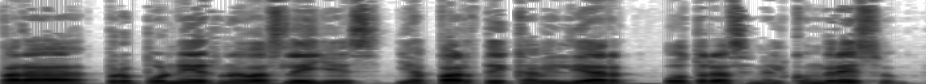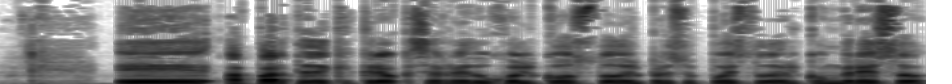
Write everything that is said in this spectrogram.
para proponer nuevas leyes y aparte cabildear otras en el Congreso. Eh, aparte de que creo que se redujo el costo del presupuesto del Congreso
